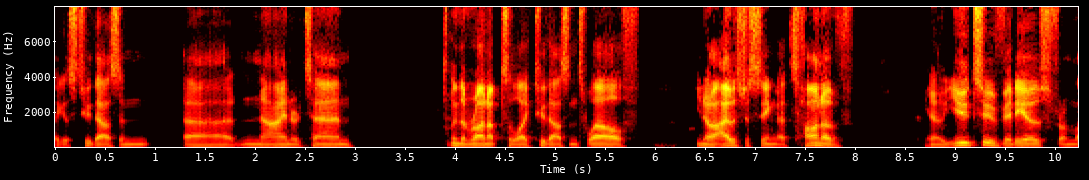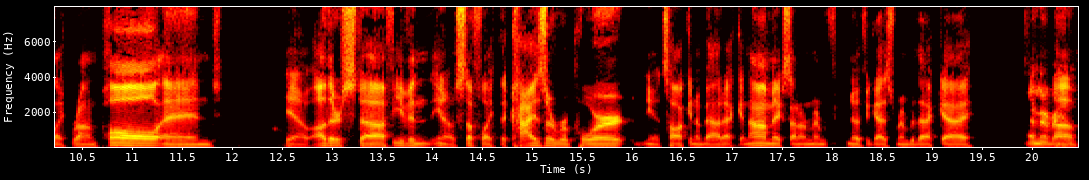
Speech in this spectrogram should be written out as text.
I guess, 2009 or 10, in the run up to like 2012, you know, I was just seeing a ton of, you know, YouTube videos from like Ron Paul and, you know, other stuff, even, you know, stuff like the Keiser report, you know, talking about economics. I don't remember, know if you guys remember that guy. I remember. him. Um,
